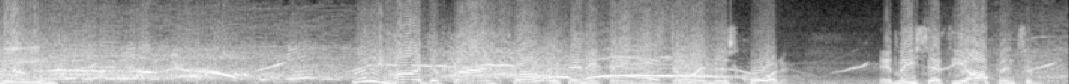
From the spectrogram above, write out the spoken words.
P. Really hard to find fault with anything he's doing this quarter, at least at the offensive.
